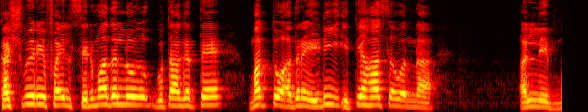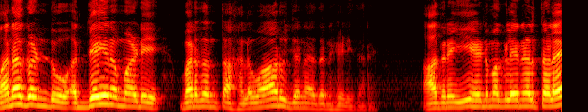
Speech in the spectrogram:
ಕಾಶ್ಮೀರಿ ಫೈಲ್ ಸಿನಿಮಾದಲ್ಲೂ ಗೊತ್ತಾಗತ್ತೆ ಮತ್ತು ಅದರ ಇಡೀ ಇತಿಹಾಸವನ್ನು ಅಲ್ಲಿ ಮನಗಂಡು ಅಧ್ಯಯನ ಮಾಡಿ ಬರೆದಂಥ ಹಲವಾರು ಜನ ಅದನ್ನು ಹೇಳಿದ್ದಾರೆ. ಆದರೆ ಈ ಹೆಣ್ಮಗಳು ಏನು ಹೇಳ್ತಾಳೆ?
